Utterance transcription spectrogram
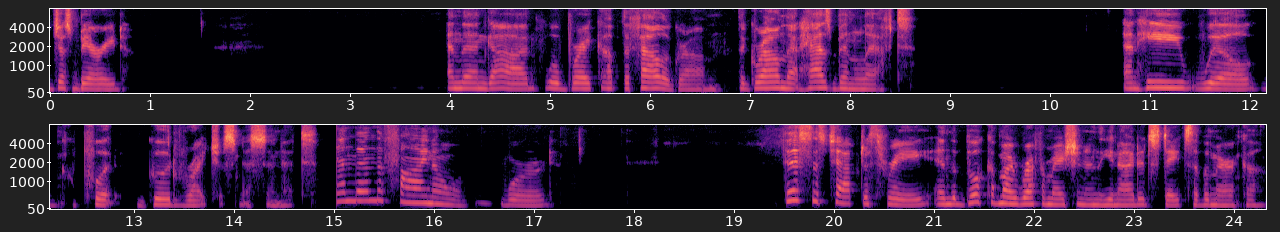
just buried. And then God will break up the fallow ground, the ground that has been left. And he will put good righteousness in it. And then the final word this is chapter three in the book of my Reformation in the United States of America.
